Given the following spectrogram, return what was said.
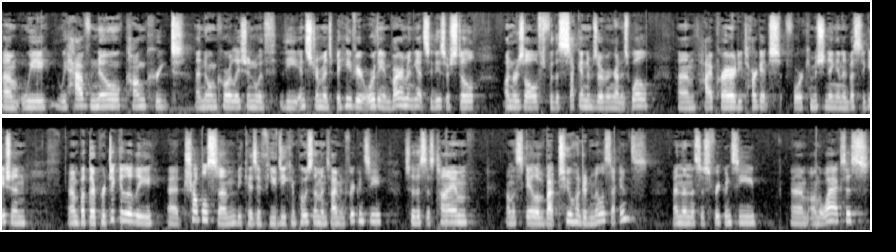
Um, we, we have no concrete uh, known correlation with the instrument behavior or the environment yet, so these are still unresolved for the second observing run as well. Um, high priority target for commissioning and investigation, um, but they're particularly uh, troublesome because if you decompose them in time and frequency, so this is time on the scale of about 200 milliseconds, and then this is frequency um, on the y-axis,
